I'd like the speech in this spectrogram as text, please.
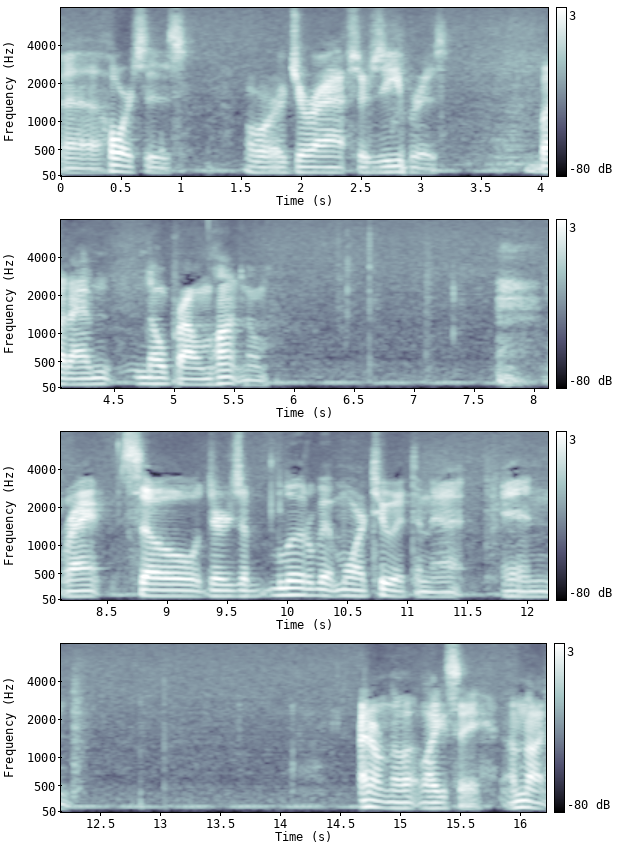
uh, horses or giraffes or zebras, but I have no problem hunting them. right? So there's a little bit more to it than that. And I don't know, like I say, I'm not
